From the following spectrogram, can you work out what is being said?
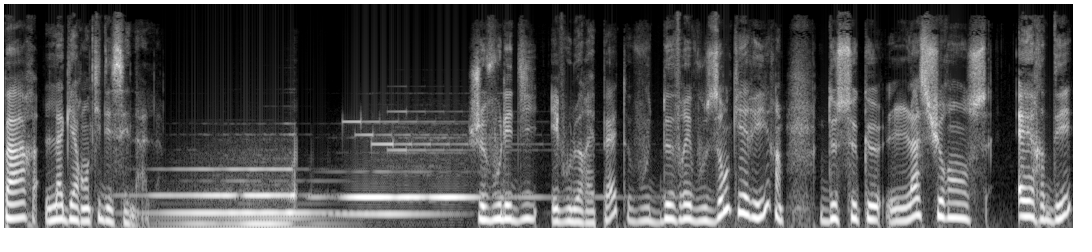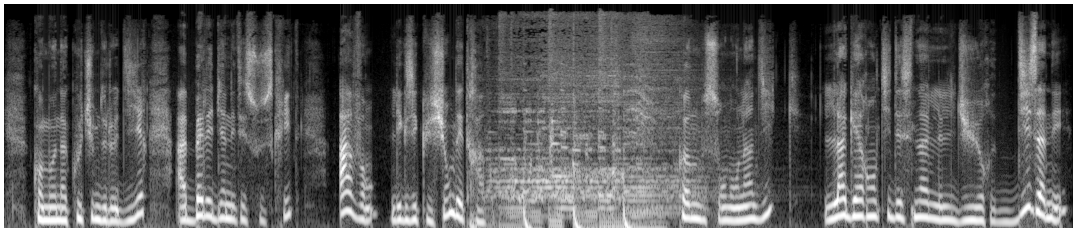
par la garantie décennale. Je vous l'ai dit et vous le répète, vous devrez vous enquérir de ce que l'assurance RD, comme on a coutume de le dire, a bel et bien été souscrite avant l'exécution des travaux. Comme son nom l'indique, la garantie décennale dure 10 années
